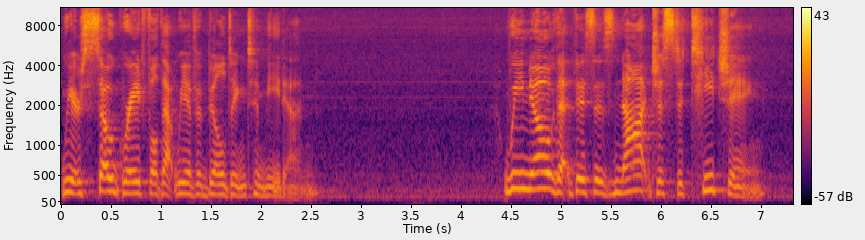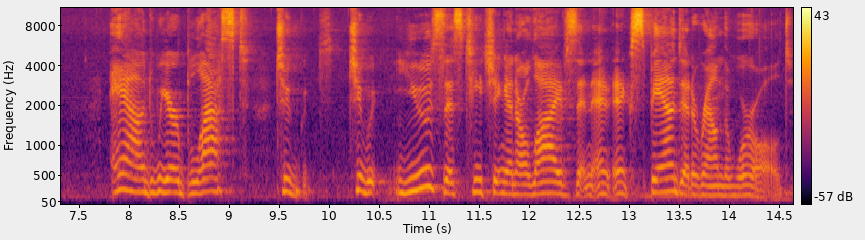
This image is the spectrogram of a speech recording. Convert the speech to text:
We are so grateful that we have a building to meet in. We know that this is not just a teaching, and we are blessed to, to use this teaching in our lives and, and expand it around the world.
